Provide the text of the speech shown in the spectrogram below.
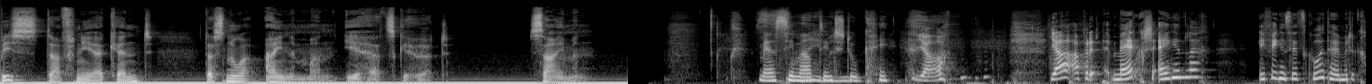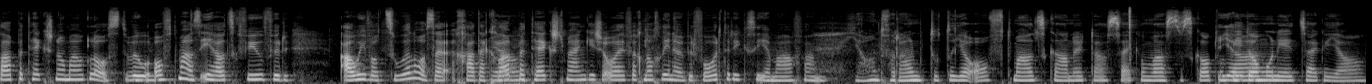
bis Daphne erkennt, dass nur einem Mann ihr Herz gehört. Simon. Merci, Martin Simon. Stucki. Ja. ja, aber merkst du eigentlich, ich finde es jetzt gut, haben wir den Klappentext nochmal gelost, weil oftmals, ich habe das Gefühl, für alle, die zuhören, kann der Ja. Klappentext manchmal auch einfach noch ein bisschen eine Überforderung sein am Anfang. Ja, und vor allem tut er ja oftmals gar nicht das sagen, um was es geht. Wobei, Ja. da muss ich jetzt sagen, ja,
